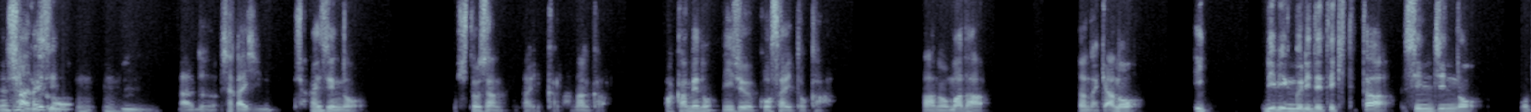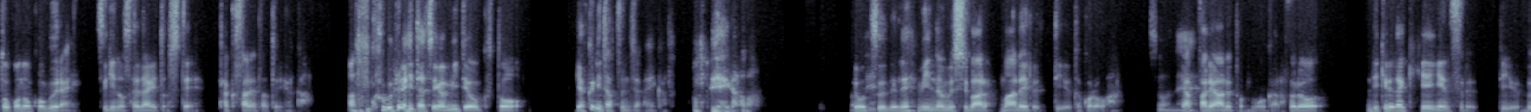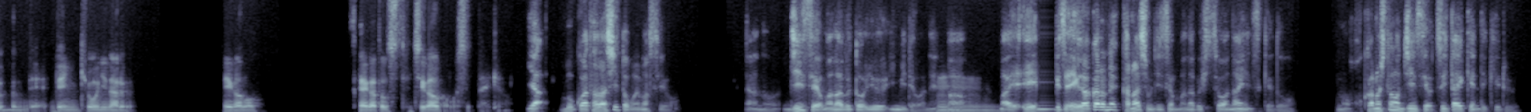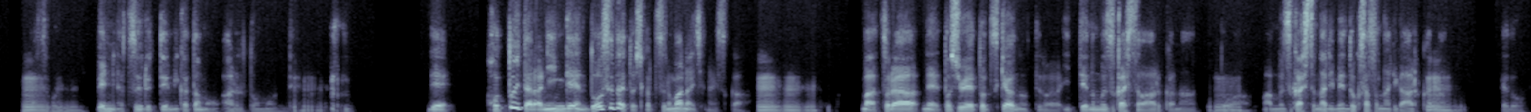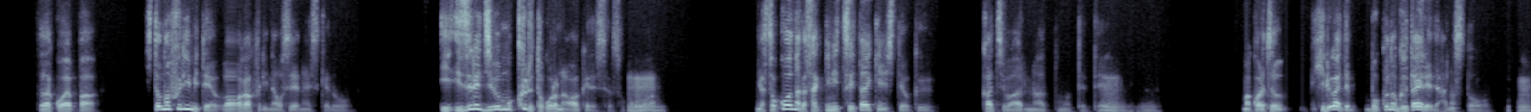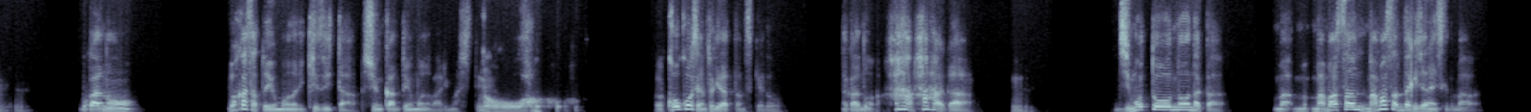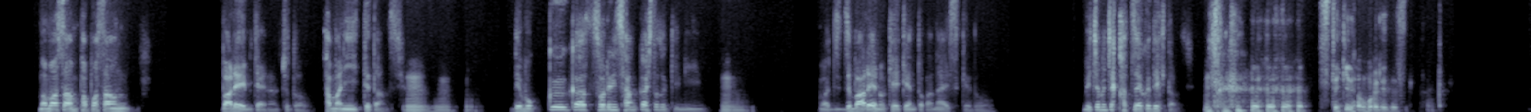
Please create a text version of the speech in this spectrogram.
社会人、そのうんうんうん。あ、どうぞ。社会人？社会人の人じゃないかな。なんか、若めの？25歳とか、あの、まだ、なんだっけ、あの、い、リビングに出てきてた新人の男の子ぐらい、次の世代として託されたというか、あの子ぐらいたちが見ておくと、役に立つんじゃないかと、この映画は。共通でね、みんな蝕まれるっていうところは、そうね。やっぱりあると思うから、それをできるだけ軽減するっていう部分で勉強になる映画の使い方として違うかもしれないけど。いや、僕は正しいと思いますよ。あの、人生を学ぶという意味ではね。まあ、うんまあ、え、別に映画からね、必ずしも人生を学ぶ必要はないんですけど、もう他の人の人生を追体験できるうん。すごい便利なツールっていう見方もあると思うんで。うん。で、ほっといたら人間同世代としかつるまないじゃないですか。うんうんまあ、それはね、年上と付き合うのっていうのは一定の難しさはあるかなとは、うん。まあ、難しさなりめんどくささなりがあるかなうん。けど、ただこうやっぱ、人の振り見て我が振り直すじゃないですけど、いいずれ自分も来るところなわけですよ、そこは。うん。いやそこをなんか先に追体験しておく価値はあるなと思ってて、うんまあこれちょっと翻って僕の具体例で話すと、うん僕はあの、若さというものに気づいた瞬間というものがありまして高校生の時だったんですけど、なんかあの、母、母がうん、地元のなんか、まあ、まママさん、ママさんだけじゃないんですけど、まあ、ママさん、パパさん、バレエみたいなのちょっとたまに行ってたんですよ。うんうんで、僕がそれに参加した時に、うん。まあ、バレエの経験とかないですけど、めちゃめちゃ活躍できたんですよ。素敵な思い出ですね。なんか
